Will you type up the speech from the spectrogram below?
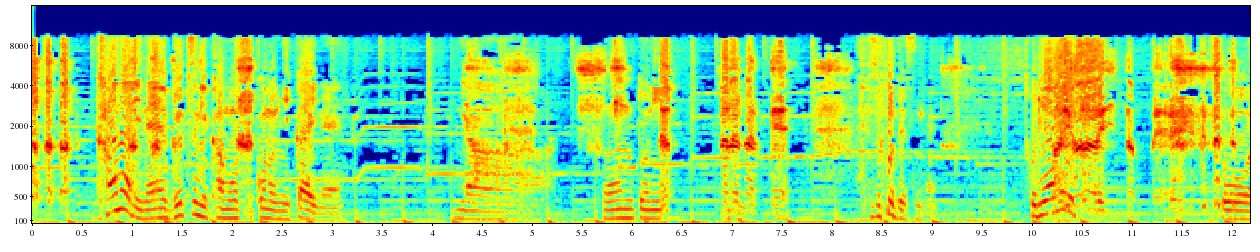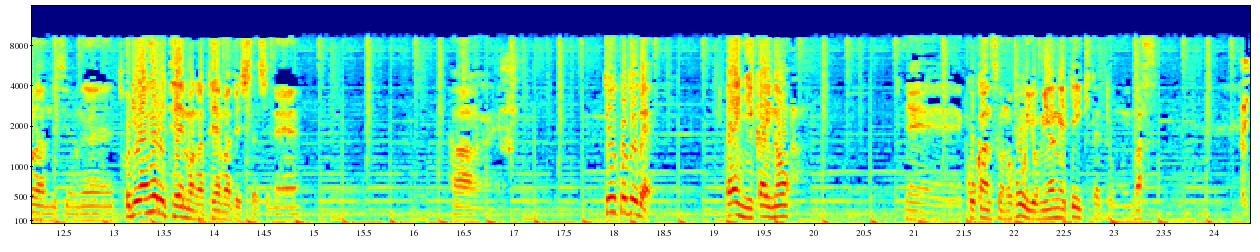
かなりね、物議かもつこの2回ね。いやー、本当に、そうですね。取り上げる。そうなんですよね。取り上げるテーマがテーマでしたしね。はい。ということで、第2回の、えー、ご感想の方を読み上げていきたいと思います。はい。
